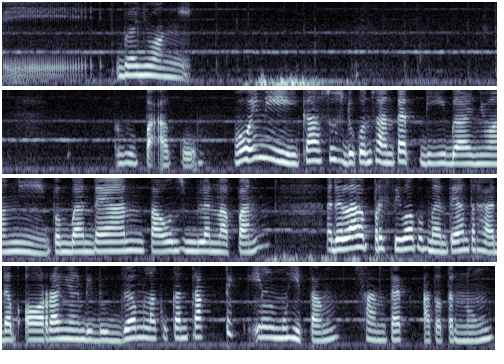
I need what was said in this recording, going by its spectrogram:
Di Banyuwangi. Lupa aku. Oh ini kasus dukun santet di Banyuwangi. Pembantaian tahun 98 adalah peristiwa pembantaian terhadap orang yang diduga melakukan praktik ilmu hitam, santet atau tenung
